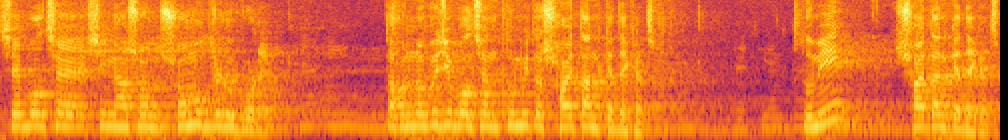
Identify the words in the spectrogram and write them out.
সে বলছে, সিংহাসন সমুদ্রের উপরে। তখন নবীজি বলছেন, তুমি তো শয়তানকে দেখেছ। তুমি শয়তানকে দেখেছ।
